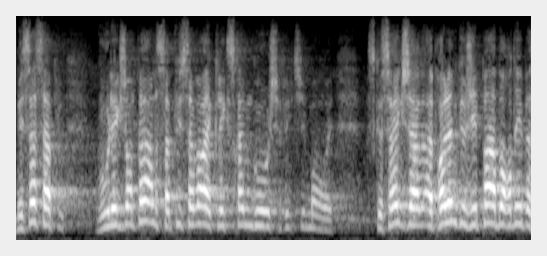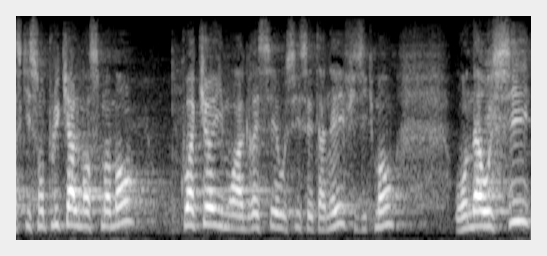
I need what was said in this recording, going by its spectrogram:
Mais ça, ça vous voulez que j'en parle? Ça a pu savoir avec l'extrême gauche, effectivement. Parce que c'est vrai que j'ai un problème que je n'ai pas abordé parce qu'ils sont plus calmes en ce moment, quoique ils m'ont agressé aussi cette année, physiquement. On a aussi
